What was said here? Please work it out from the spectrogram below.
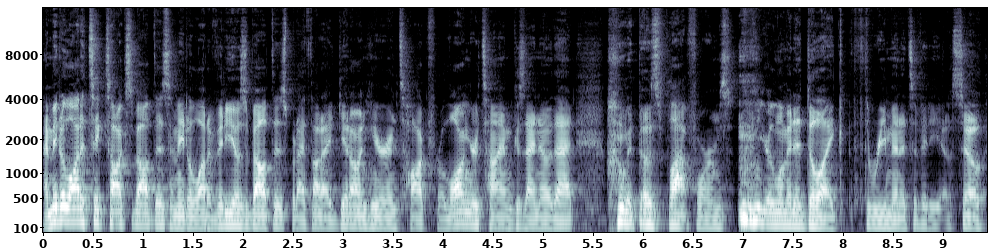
I made a lot of TikToks about this, I made a lot of videos about this, but I thought I'd get on here and talk for a longer time because I know that with those platforms, you're limited to like three minutes of video. So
